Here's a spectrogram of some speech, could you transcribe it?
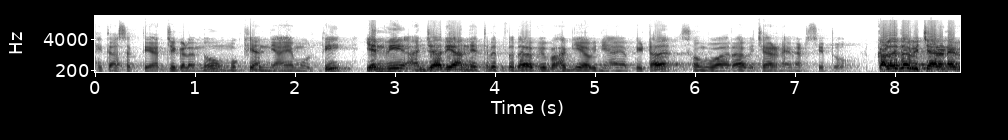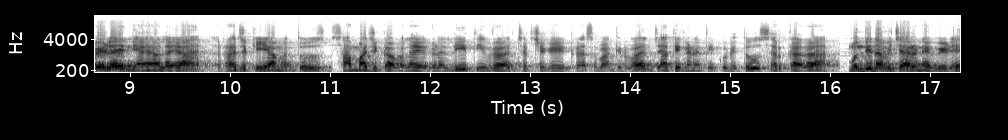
ಹಿತಾಸಕ್ತಿ ಅರ್ಜಿಗಳನ್ನು ಮುಖ್ಯ ನ್ಯಾಯಮೂರ್ತಿ ಎನ್ ವಿ ಅಂಜಾರಿಯಾ ನೇತೃತ್ವದ ವಿಭಾಗೀಯ ನ್ಯಾಯಪೀಠ ಸೋಮವಾರ ವಿಚಾರಣೆ ನಡೆಸಿತು. ಕಳೆದ ವಿಚಾರಣೆ ವೇಳೆ ನ್ಯಾಯಾಲಯ, ರಾಜಕೀಯ ಮತ್ತು ಸಾಮಾಜಿಕ ವಲಯಗಳಲ್ಲಿ ತೀವ್ರ ಚರ್ಚೆಗೆ ಗ್ರಾಸವಾಗಿರುವ ಜಾತಿ ಗಣತಿ ಕುರಿತು ಸರ್ಕಾರ ಮುಂದಿನ ವಿಚಾರಣೆ ವೇಳೆ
